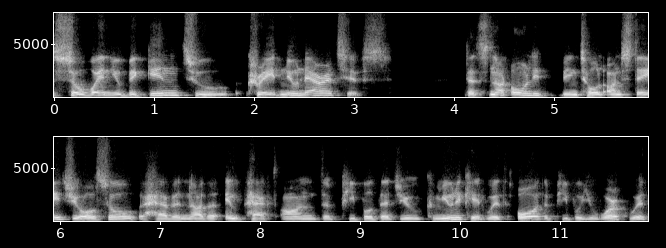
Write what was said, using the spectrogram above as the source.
so when you begin to create new narratives that's not only being told on stage you also have another impact on the people that you communicate with or the people you work with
